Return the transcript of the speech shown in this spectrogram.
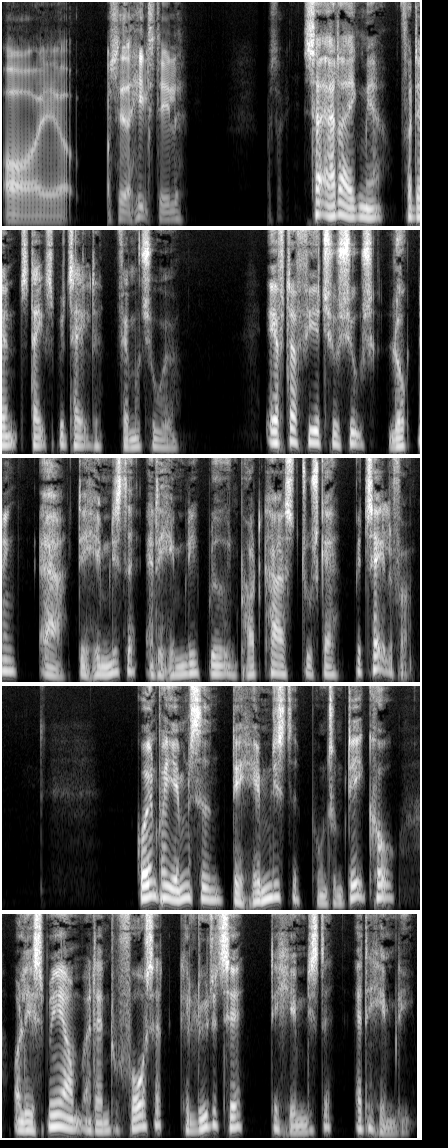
og, øh, og sidder helt stille. Og så... så er der ikke mere for den statsbetalte 25 øre. Efter 24-7's lukning er Det Hemmeligste af det Hemmelige blevet en podcast, du skal betale for. Gå ind på hjemmesiden dethemmeligste.dk og læs mere om, hvordan du fortsat kan lytte til Det Hemmeligste af det Hemmelige.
